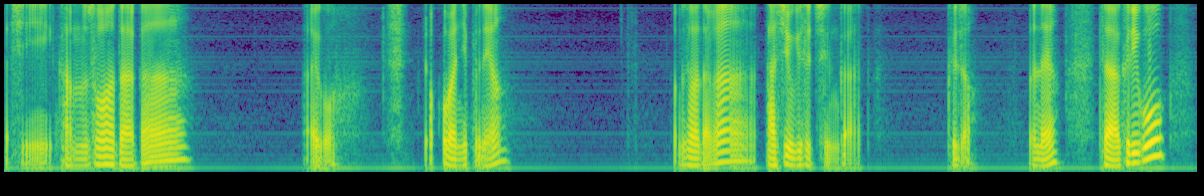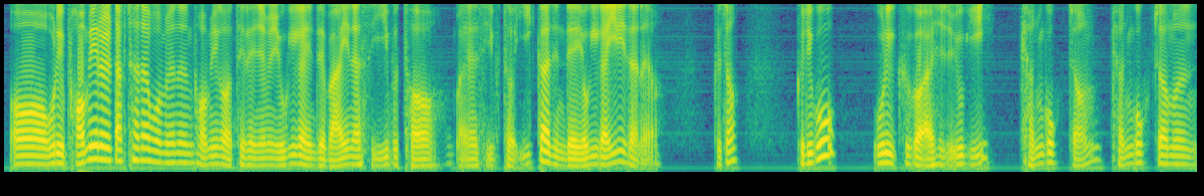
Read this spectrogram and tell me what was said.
다시 감소하다가 아이고 조금 안 이쁘네요. 감소하다가 다시 여기서 증가 그죠? 맞나요? 자 그리고 어, 우리 범위를 딱 찾아보면은 범위가 어떻게 되냐면 여기가 이제 마이너스 2부터 마이너스 2부터 2까지인데 여기가 1이잖아요. 그죠? 그리고 우리 그거 아시죠? 여기 변곡점. 변곡점은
